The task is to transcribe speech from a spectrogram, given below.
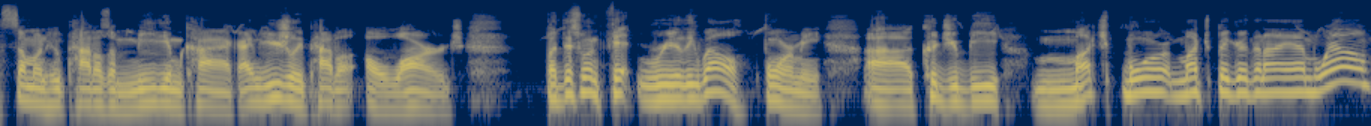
someone who paddles a medium kayak. I usually paddle a large. But this one fit really well for me. Uh, could you be much more, much bigger than I am? Well,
